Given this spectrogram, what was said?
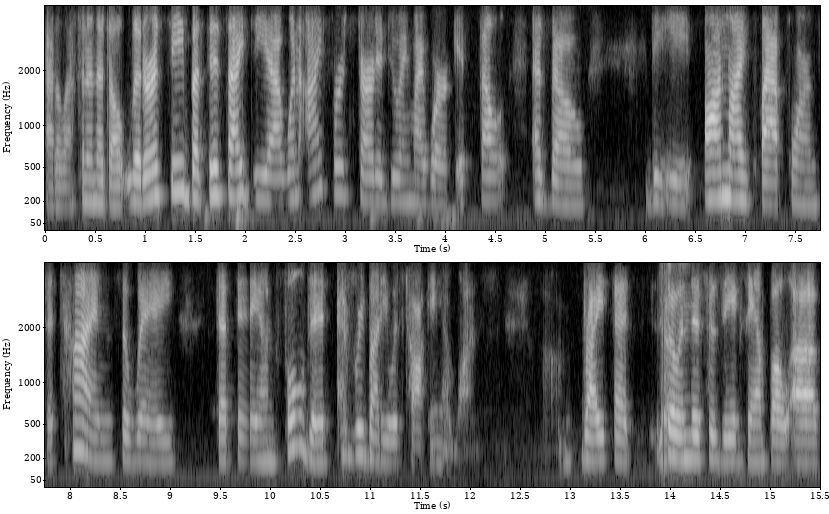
Adolescent and Adult Literacy, but this idea, when I first started doing my work, it felt as though the online platforms at times, the way that they unfolded, everybody was talking at once, um, right? That yes. so, and this is the example of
